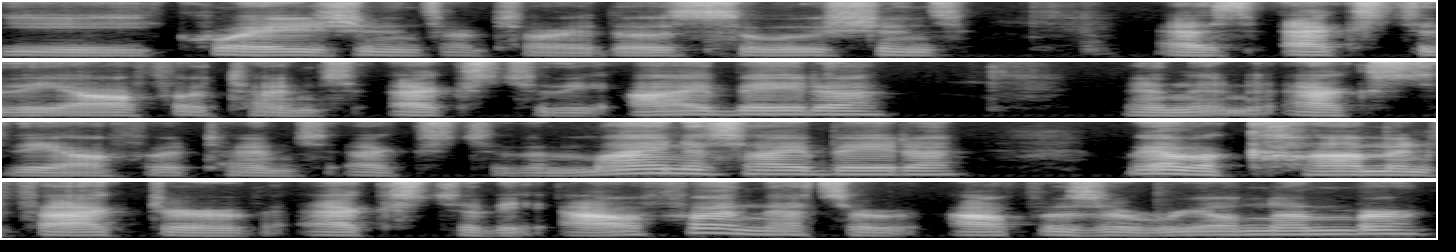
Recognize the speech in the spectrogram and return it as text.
equations, I'm sorry, those solutions as x to the alpha times x to the i beta, and then x to the alpha times x to the minus i beta. We have a common factor of x to the alpha, and that's a alpha is a real number.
